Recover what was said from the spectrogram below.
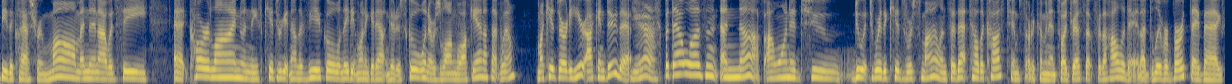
be the classroom mom. And then I would see at car line when these kids were getting out of the vehicle and they didn't want to get out and go to school and there was a long walk in. I thought, well, my kid's are already here. I can do that. Yeah. But that wasn't enough. I wanted to do it to where the kids were smiling. So that's how the costumes started coming in. So I dress up for the holiday and I deliver birthday bags.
